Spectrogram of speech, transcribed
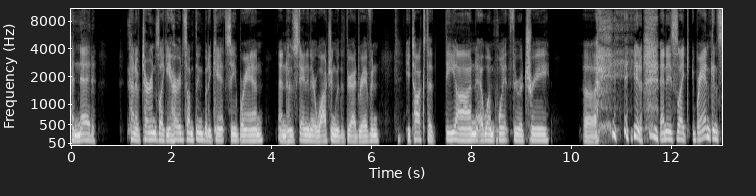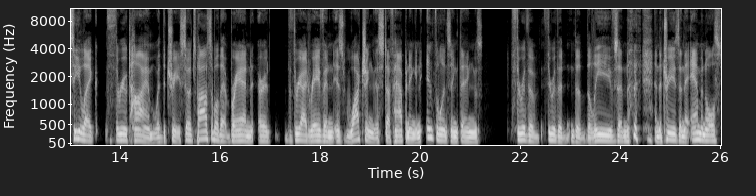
and Ned kind of turns like he heard something, but he can't see Bran, and who's standing there watching with the three-eyed raven. He talks to Theon at one point through a tree. Uh, you know, and he's like Bran can see like through time with the tree, so it's possible that Bran or the three-eyed raven is watching this stuff happening and influencing things through the through the the, the leaves and and the trees and the aminals.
